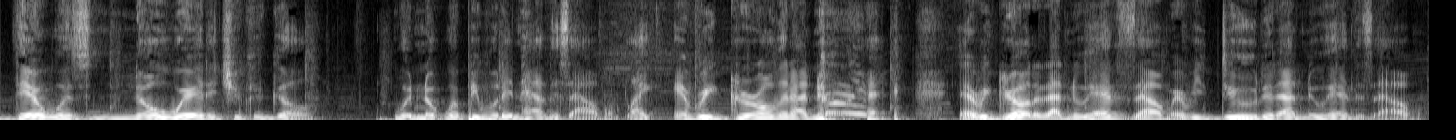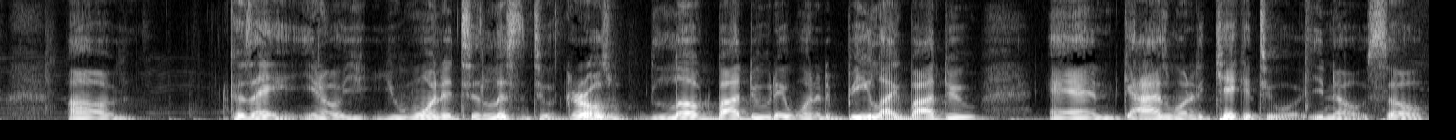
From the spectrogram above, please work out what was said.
there was nowhere that you could go where no, where people didn't have this album. Like every girl that I knew, every girl that I knew had this album. Every dude that I knew had this album. Um, Cause hey, you know, you, you wanted to listen to it. Girls loved Badu. They wanted to be like Badu, and guys wanted to kick it to her. You know, so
